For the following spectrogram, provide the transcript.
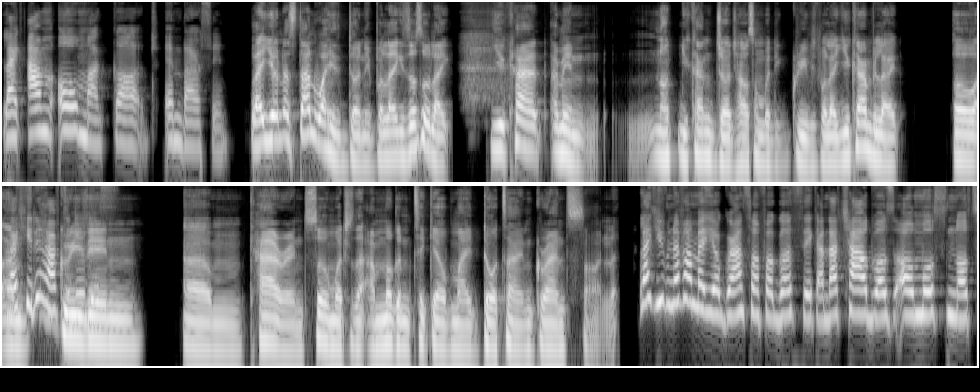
Like I'm. Oh my god, embarrassing. like you understand why he's done it, but like it's also like you can't. I mean, not you can't judge how somebody grieves, but like you can't be like, oh, I'm like he didn't have to do this. grieving um Karen so much that I'm not going to take care of my daughter and grandson. Like you've never met your grandson for God's sake, and that child was almost not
